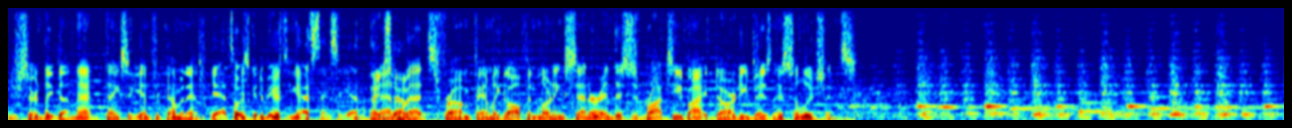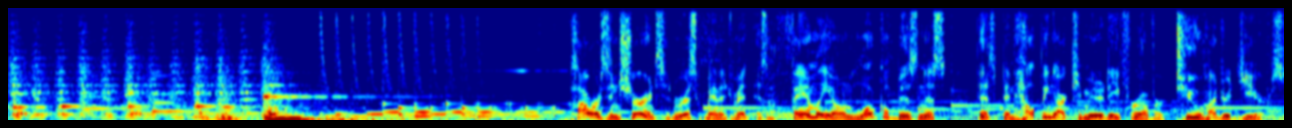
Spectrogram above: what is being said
You've certainly done that. Thanks again for coming in. Yeah, it's always good to be with you guys. Thanks again. Thanks, Adam Adam. Betz from Family Golf and Learning Center, and this is brought to you by Daugherty Business Solutions. Powers Insurance and Risk Management is a family owned local business that's been helping our community for over 200 years.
